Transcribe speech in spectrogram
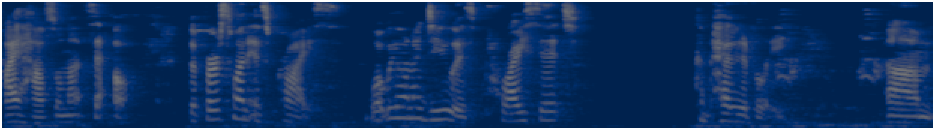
why a house will not sell. The first one is price. What we want to do is price it competitively. Um,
